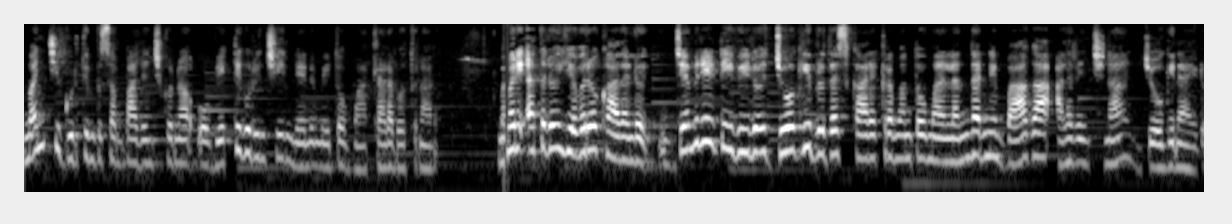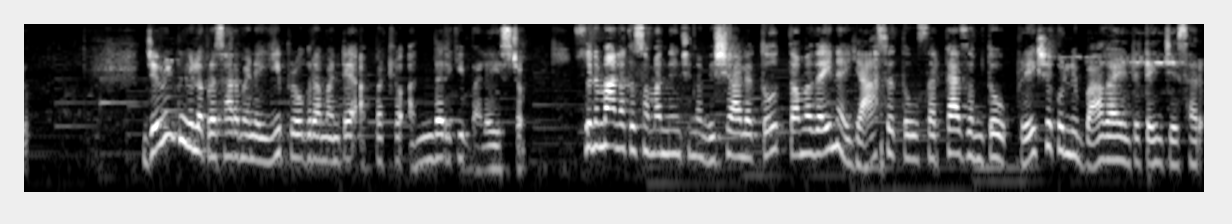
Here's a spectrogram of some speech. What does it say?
మంచి గుర్తింపు సంపాదించుకున్న ఓ వ్యక్తి గురించి నేను మీతో మాట్లాడాను మాట్లాడబోతున్నాను మరి అతడు ఎవరో కాదండు. జెమినీ టీవీలో జోగి బ్రదర్స్ కార్యక్రమంతో మనలందరినీ బాగా అలరించిన జోగి నాయుడు. జెమినీ టీవీలో ప్రసారమైన ఈ ప్రోగ్రాం అంటే అప్పట్లో అందరికీ భలే ఇష్టం. సినిమాలకు సంబంధించిన విషయాలతో తమదైన యాసతో సర్కాజంతో ప్రేక్షకుల్ని బాగా ఎంటర్టైన్ చేశారు.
